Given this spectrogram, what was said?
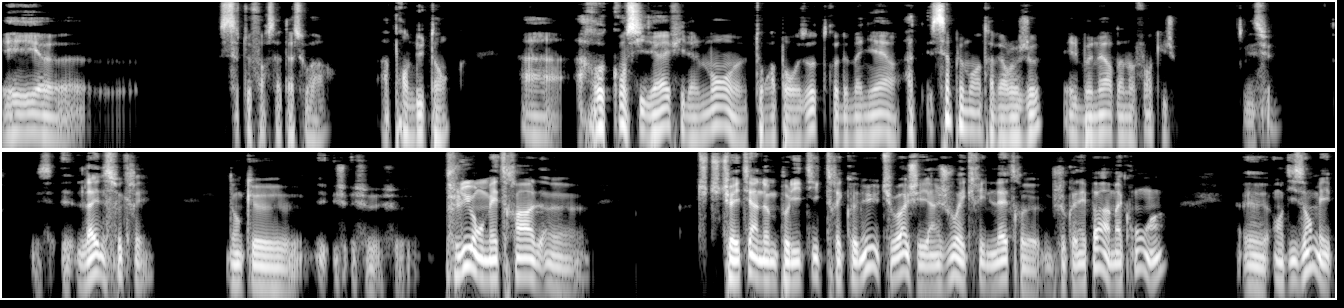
Et euh, ça te force à t'asseoir, à prendre du temps, à, reconsidérer finalement euh, ton rapport aux autres de manière simplement à travers le jeu et le bonheur d'un enfant qui joue. Bien sûr. Là, il se crée. Donc, euh, plus on mettra. Euh, tu, as été un homme politique très connu, tu vois. J'ai un jour écrit une lettre, je ne connais pas, à Macron, hein, en disant mais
